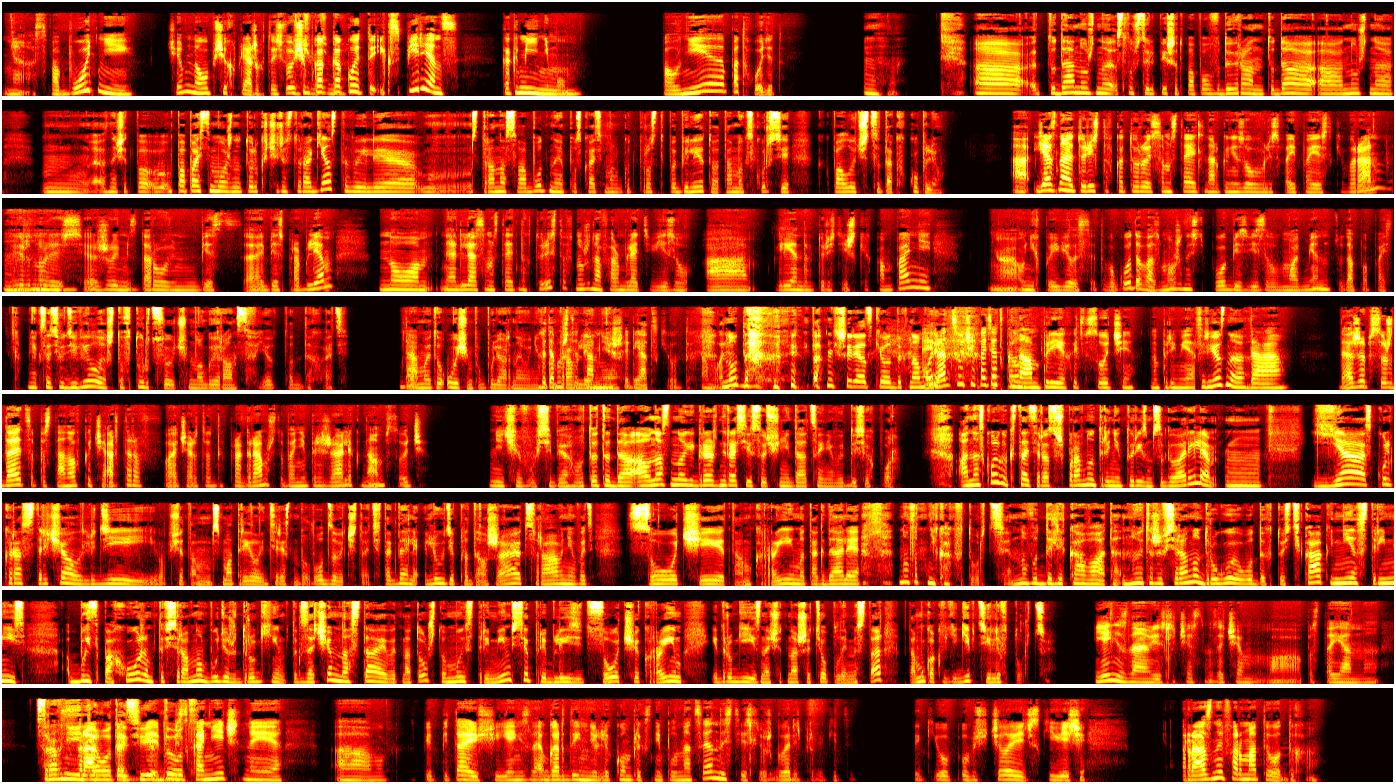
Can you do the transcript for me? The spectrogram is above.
а, свободнее, чем на общих пляжах. То есть, в общем, как какой-то experience, как минимум, вполне подходит. Угу. А, туда нужно, слушатель пишет по поводу Ирана, туда а, нужно, значит, попасть можно только через турагентство или страна свободная, пускать могут просто по билету, а там экскурсии, как получится, так куплю. А, я знаю туристов, которые самостоятельно организовывали свои поездки в Иран, угу. вернулись живыми, здоровыми, без, э, без проблем, но для самостоятельных туристов нужно оформлять визу, а клиентам туристических компаний у них появилась с этого года возможность по безвизовому обмену туда попасть. Меня, кстати, удивило, что в Турцию очень много иранцев едут отдыхать. Да. Там это очень популярное у них Потому направление. что там не шариатский отдых на море. Ну да, там не шариатский отдых на море. А иранцы очень хотят к нам приехать в Сочи, например. Серьезно? Да. Даже обсуждается постановка чартеров, а, чартерных программ, чтобы они приезжали к нам в Сочи. Ничего себе, вот это да. А у нас многие граждане России Сочи недооценивают до сих пор. А насколько, кстати, раз уж про внутренний туризм заговорили, я сколько раз встречала людей и вообще там смотрела, интересно было отзывы читать и так далее. Люди продолжают сравнивать Сочи, там Крым и так далее. Ну вот не как в Турции, ну вот далековато. Но это же все равно другой отдых. То есть как не стремись быть похожим, ты все равно будешь другим. Так зачем настаивать на том, что мы стремимся приблизить Сочи, Крым и другие, значит, наши теплые места к тому, как в Египте или в Турции? Я не знаю, если честно, зачем а, постоянно сравнения срав... вот эти идут. бесконечные, а, питающие, я не знаю, гордыню или комплекс неполноценности, если уж говорить про какие-то такие общечеловеческие вещи. Разные форматы отдыха.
